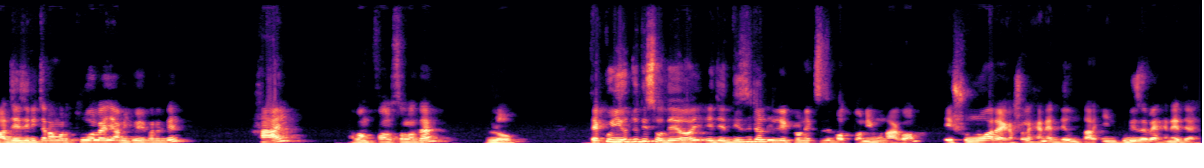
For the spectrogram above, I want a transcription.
বা যে জিনিসটা আমার ট্রু হলে আমি কি পারি? দে হাই এবং ফলস হলে লো দেখো ইয়ে যদি সদে হয় এই যে ডিজিটাল ইলেকট্রনিক্স যে বর্তমানে আগম এই শূন্য আর এক আসলে হেনে দেন তার ইনপুট হিসেবে হেনে যায়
